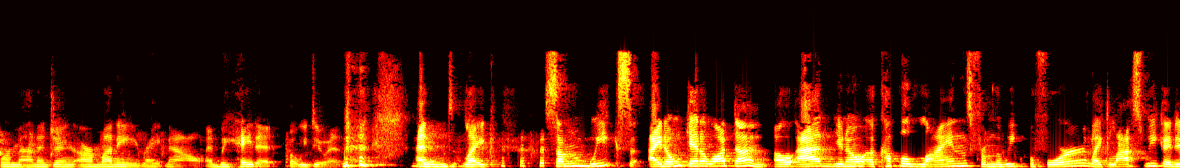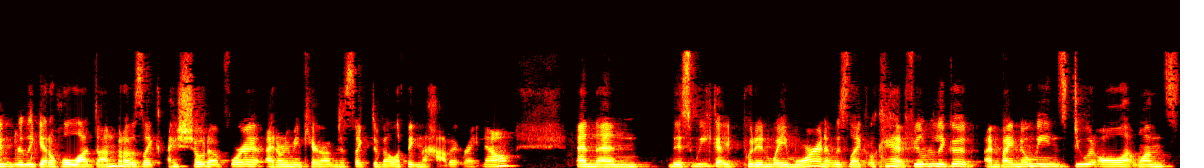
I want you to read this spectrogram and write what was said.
we're managing our money right now and we hate it, but we do it. and like some weeks I don't get a lot done. I'll add, you know, a couple lines from the week before. Like last week, I didn't really get a whole lot done, but I was like, I showed up for it. I don't even care. I'm just like developing the habit right now. And then this week I put in way more and it was like, okay, I feel really good. I'm by no means do it all at once.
